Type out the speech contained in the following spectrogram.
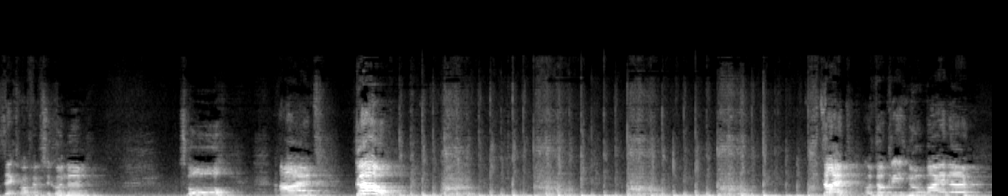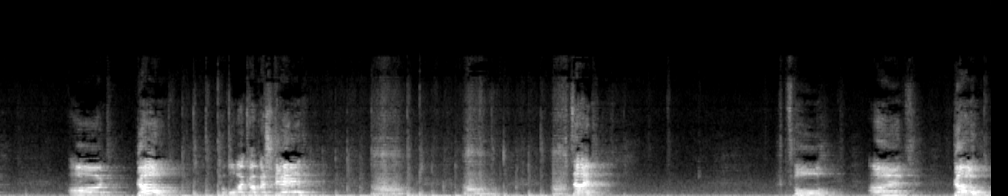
6 mal 5 Sekunden. 2, 1, go! Zeit. Und wirklich nur Beine. Und go! Oberkörper still. Zeit. 2, 1, go!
